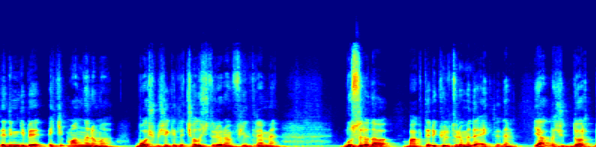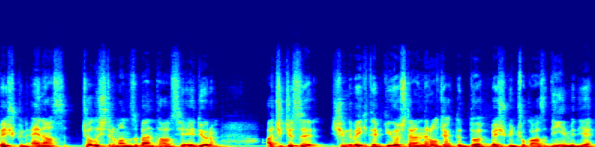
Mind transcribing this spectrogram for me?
Dediğim gibi ekipmanlarımı boş bir şekilde çalıştırıyorum filtremi. Bu sırada bakteri kültürümü de ekledim. Yaklaşık 4-5 gün en az çalıştırmanızı ben tavsiye ediyorum. Açıkçası şimdi belki tepki gösterenler olacaktır. 4-5 gün çok az değil mi diye.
